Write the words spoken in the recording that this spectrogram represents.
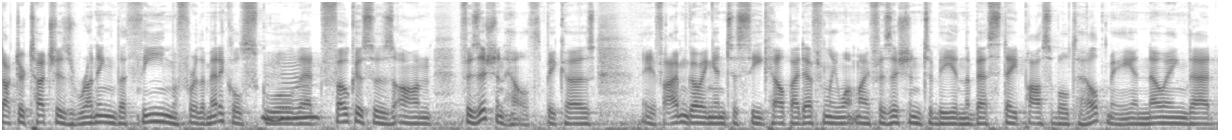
Dr. Touch is running the theme for the medical school mm-hmm. that focuses on physician health because if I'm going in to seek help, I definitely want my physician to be in the best state possible to help me. And knowing that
